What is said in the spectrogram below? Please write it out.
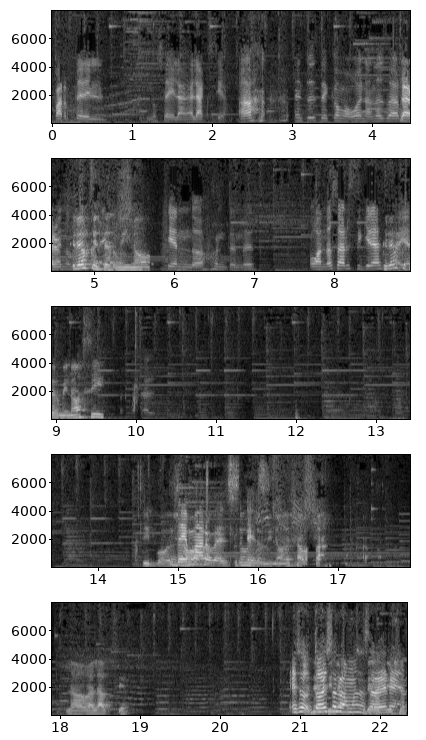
parte del, no sé, de la galaxia. Ah, entonces es como, bueno, andás a ver Claro, Creo que terminó, haciendo, ¿entendés? O andás a ver si creo que terminó así. Tipo, De Marvels, Creo que es. terminó ella la galaxia. Eso, todo eso lo vamos a saber en. ella-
